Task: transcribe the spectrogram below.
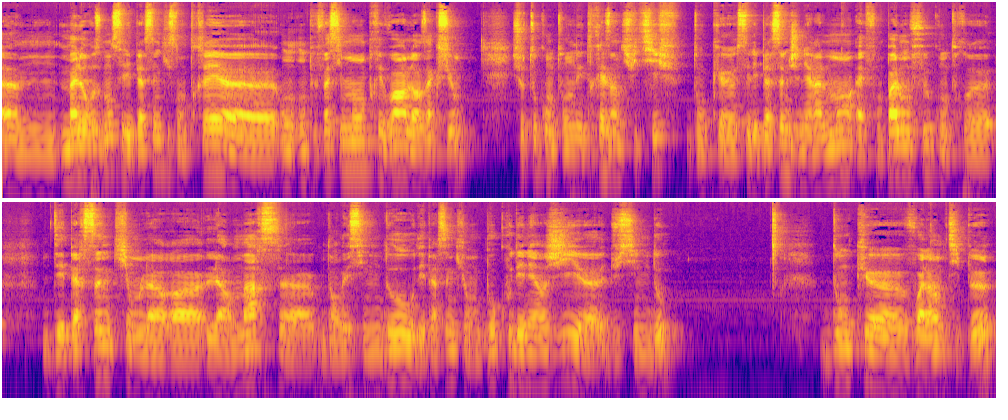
euh, malheureusement, c'est les personnes qui sont très... Euh, on, peut facilement prévoir leurs actions, surtout quand on est très intuitif. Donc, c'est les personnes, généralement, elles font pas long feu contre des personnes qui ont leur, leur Mars dans des signes d'eau ou des personnes qui ont beaucoup d'énergie du signe d'eau. Donc, voilà un petit peu.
